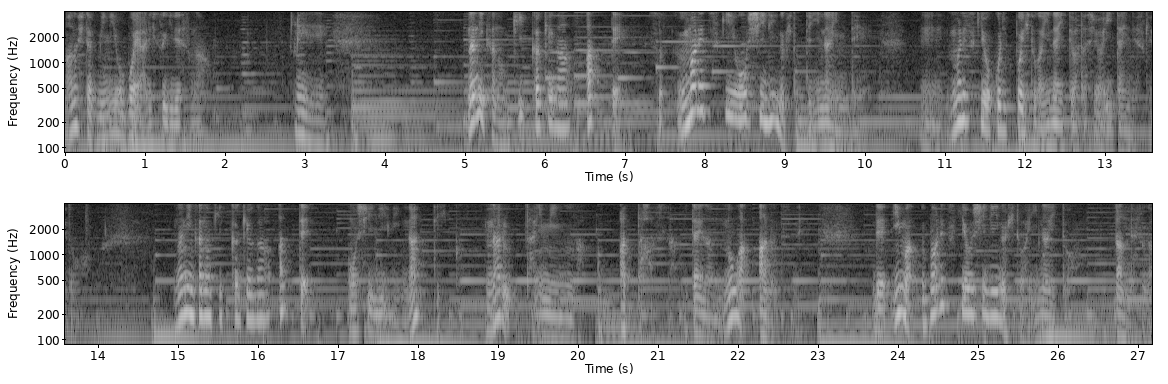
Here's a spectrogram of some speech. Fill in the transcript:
あの人は身に覚えありすぎですが、えー、何かのきっかけがあって生まれつき OCD の人っていないんでえー、生まれつき怒りっぽい人がいないって私は言いたいんですけど何かのきっかけがあって OCD になっていくなるタイミングがあったはずだみたいなのがあるんですね。で今生まれつき OCD の人はいないと言ったんですが、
